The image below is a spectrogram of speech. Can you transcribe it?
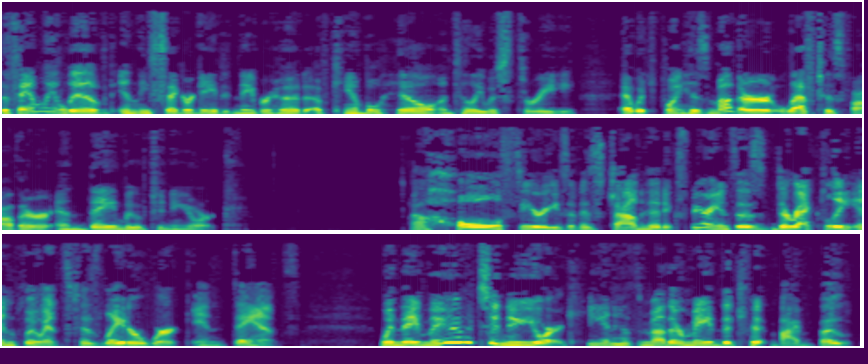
The family lived in the segregated neighborhood of Campbell Hill until he was three, at which point his mother left his father and they moved to New York. A whole series of his childhood experiences directly influenced his later work in dance. When they moved to New York, he and his mother made the trip by boat,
